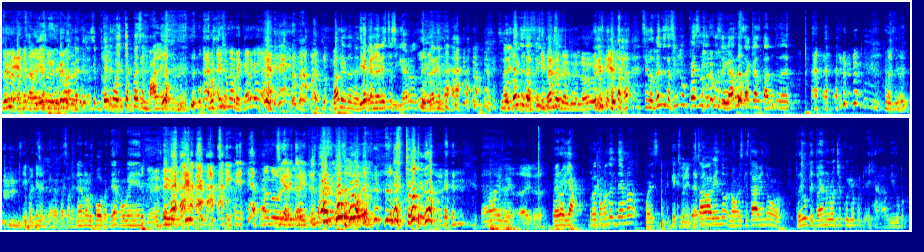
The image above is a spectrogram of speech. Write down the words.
Soy una tarjeta güey. Y tengo 20 pesos en vales. ¿No quieres una recarga? De paso. Vales de despensa. Mira, carnal, estos cigarros, güey, valen. Si valen los vendes 50 así, Quitándote el reloj, güey. Si los vendes a 5 pesos estos cigarros, sacas tanto. Sí, sí porque en la gasolinera no los puedo vender, joven. Sí, güey. No, no, Un cigarrito mientras. Ay, güey. Ay, no. Pero ya, retomando el tema, pues ¿Qué experimentaste? estaba viendo, no, es que estaba viendo, te digo que todavía no lo checo yo porque ya ha habido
